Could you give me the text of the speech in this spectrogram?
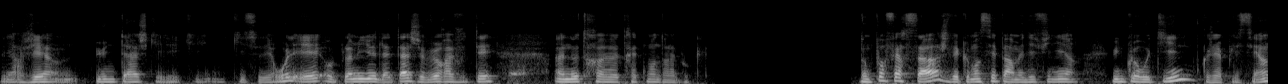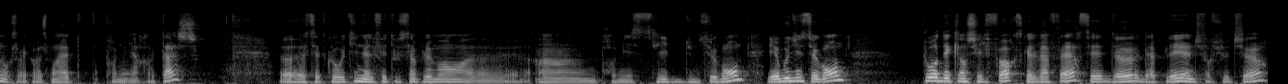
C'est-à-dire j'ai une tâche qui, qui, se déroule et au plein milieu de la tâche, je veux rajouter un autre euh, traitement dans la boucle. Donc pour faire ça, je vais commencer par me définir une coroutine que j'ai appelée C1, donc ça va correspondre à la première tâche. Euh, cette coroutine, elle fait tout simplement euh, un premier slip d'une seconde, et au bout d'une seconde, pour déclencher le fork, ce qu'elle va faire, c'est d'appeler ensureFuture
